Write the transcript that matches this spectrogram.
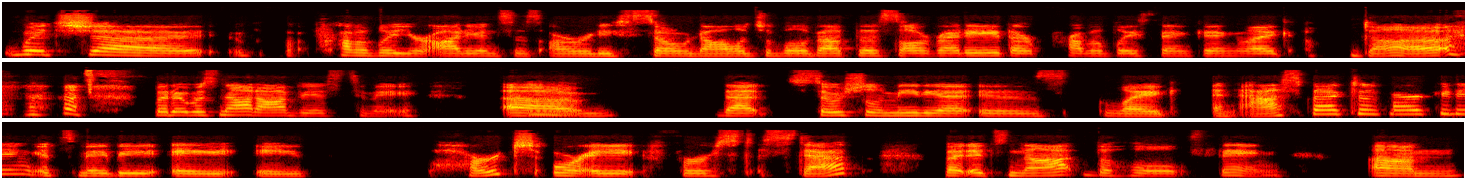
which uh, probably your audience is already so knowledgeable about this already. They're probably thinking like, duh, but it was not obvious to me. Mm-hmm. Um, mm. That social media is like an aspect of marketing. It's maybe a, a part or a first step, but it's not the whole thing. Um,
